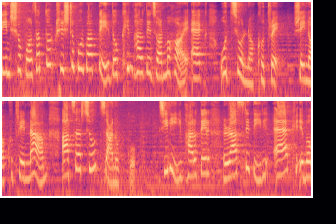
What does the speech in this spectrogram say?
তিনশো পঁচাত্তর খ্রিস্টপূর্বাব্দে দক্ষিণ ভারতে জন্ম হয় এক উজ্জ্বল নক্ষত্রে। সেই নক্ষত্রের নাম আচার্য চাণক্য, যিনি ভারতের রাজনীতির এক এবং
